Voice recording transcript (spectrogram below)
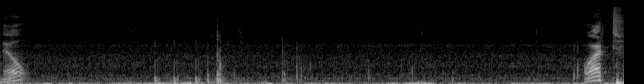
No. What?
